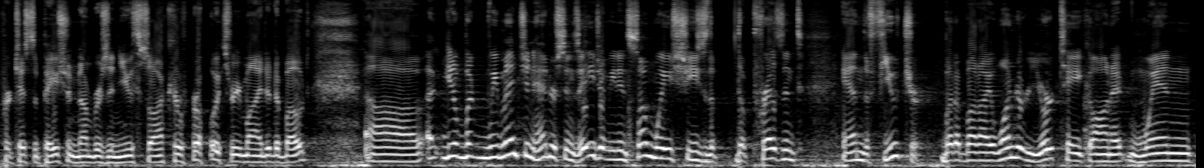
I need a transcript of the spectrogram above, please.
participation numbers in youth soccer. We're always reminded about. Uh, you know, but we mentioned Henderson's age. I mean, in some ways, she's the, the present and the future. But, but I wonder your take on it when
